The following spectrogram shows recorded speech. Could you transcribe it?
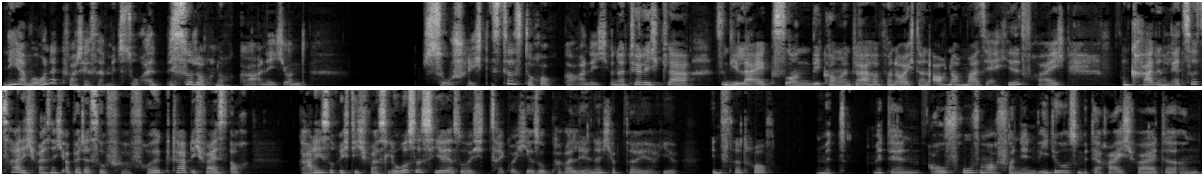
Nee, aber ohne Quatsch. Er sagt, so alt bist du doch noch gar nicht. Und so schlecht ist das doch auch gar nicht. Und natürlich, klar, sind die Likes und die Kommentare von euch dann auch nochmal sehr hilfreich. Und gerade in letzter Zeit, ich weiß nicht, ob ihr das so verfolgt habt, ich weiß auch gar nicht so richtig, was los ist hier. Also ich zeige euch hier so parallel, ne? ich habe da ja hier Insta drauf mit, mit den Aufrufen auch von den Videos und mit der Reichweite. Und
